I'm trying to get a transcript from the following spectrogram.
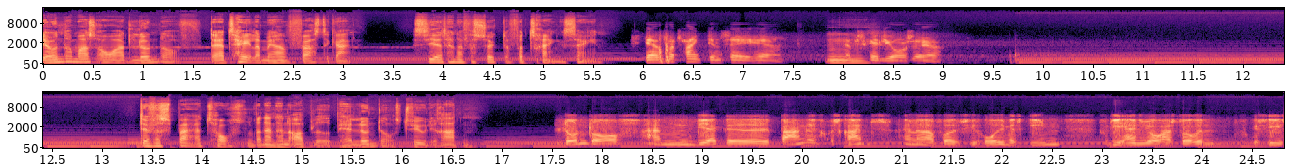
Jeg undrer mig også over, at Lundorf, da jeg taler med ham første gang, siger, at han har forsøgt at fortrænge sagen. Jeg har fortrængt den sag her mm. af forskellige årsager. Derfor spørger jeg Torsten, hvordan han oplevede Per Lundorfs tvivl i retten. Lundorf, han virkede bange og skræmt. Han har fået sit hoved i maskinen, fordi han jo har stukket, skal sige,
